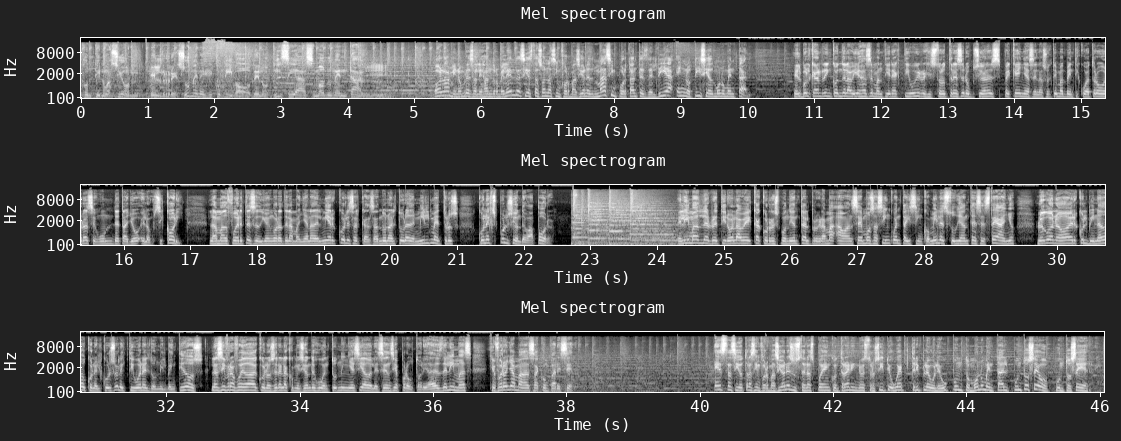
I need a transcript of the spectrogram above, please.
continuación el resumen ejecutivo de Noticias Monumental. Hola, mi nombre es Alejandro Meléndez y estas son las informaciones más importantes del día en Noticias Monumental. El volcán Rincón de la Vieja se mantiene activo y registró tres erupciones pequeñas en las últimas 24 horas, según detalló el Opsicori. La más fuerte se dio en horas de la mañana del miércoles, alcanzando una altura de mil metros con expulsión de vapor. El IMAS le retiró la beca correspondiente al programa Avancemos a 55 mil estudiantes este año, luego de no haber culminado con el curso lectivo en el 2022. La cifra fue dada a conocer en la Comisión de Juventud, Niñez y Adolescencia por autoridades del IMAS, que fueron llamadas a comparecer. Estas y otras informaciones usted las puede encontrar en nuestro sitio web www.monumental.co.cr.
